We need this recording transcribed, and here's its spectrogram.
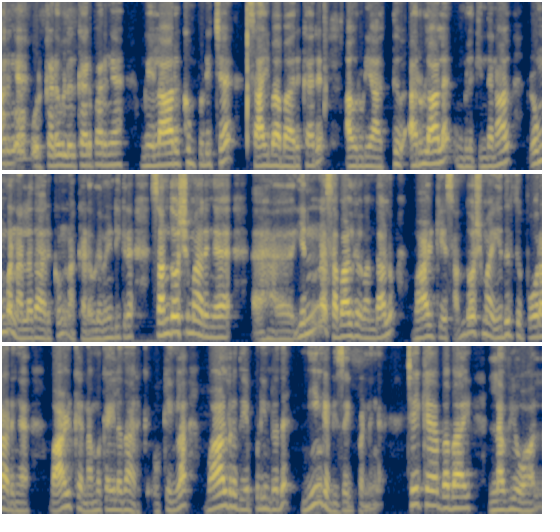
பாருங்க ஒரு கடவுள் இருக்காரு பாருங்க. உங்க எல்லாருக்கும் பிடிச்ச சாய்பாபா இருக்காரு. அவருடைய அத்து அருளால உங்களுக்கு இந்த நாள் ரொம்ப நல்லதா இருக்கும். நான் கடவுளை வேண்டிக்கிறேன். சந்தோஷமா இருங்க. என்ன சவால்கள் வந்தாலும் வாழ்க்கையை சந்தோஷமா எதிர்த்து போராடுங்க. வாழ்க்கை நம்ம கையில தான் இருக்கு. ஓகேங்களா? வாழ்றது எப்படின்றத நீங்க டிசைட் பண்ணுங்க. Take care. Bye bye. Love you all.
